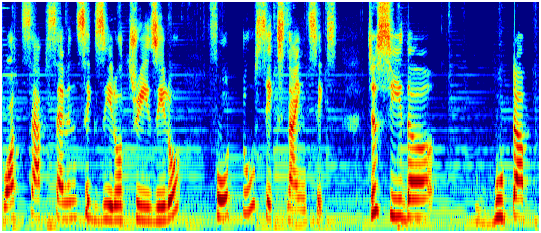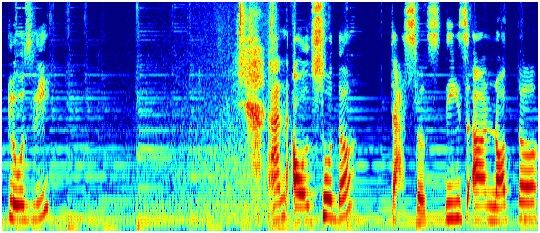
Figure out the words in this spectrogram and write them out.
WhatsApp 76030 Just see the boot up closely and also the tassels. These are not the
